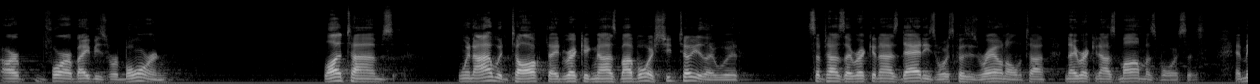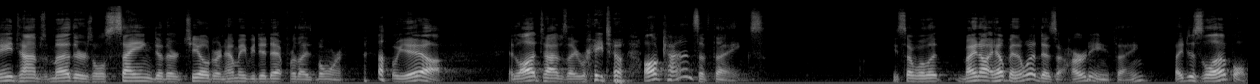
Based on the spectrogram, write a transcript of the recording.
our before our babies were born, a lot of times when I would talk, they'd recognize my voice. She'd tell you they would. Sometimes they recognize daddy's voice because he's around all the time, and they recognize mama's voices. And many times mothers will sing to their children. How many of you did that before they was born? oh, yeah. And a lot of times they read all kinds of things. You say, well, it may not help anything. Well, it doesn't hurt anything. They just love them.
